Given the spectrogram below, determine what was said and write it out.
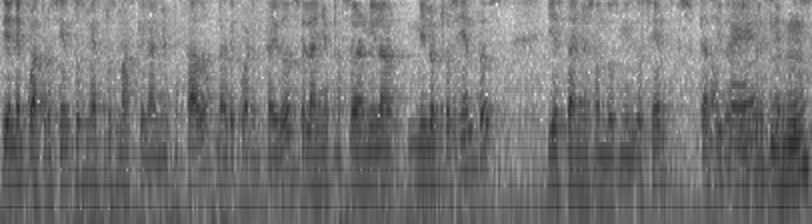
tiene 400 metros más que el año pasado, la de 42. El año pasado eran mil a- 1800 y este año son 2200, casi Ok. 2300. Ujú.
